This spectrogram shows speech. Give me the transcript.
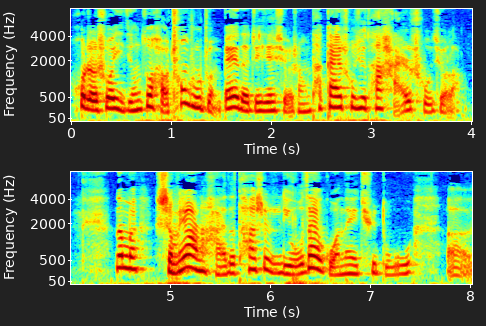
或者说已经做好充足准备的这些学生，他该出去，他还是出去了。那么什么样的孩子他是留在国内去读，呃，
